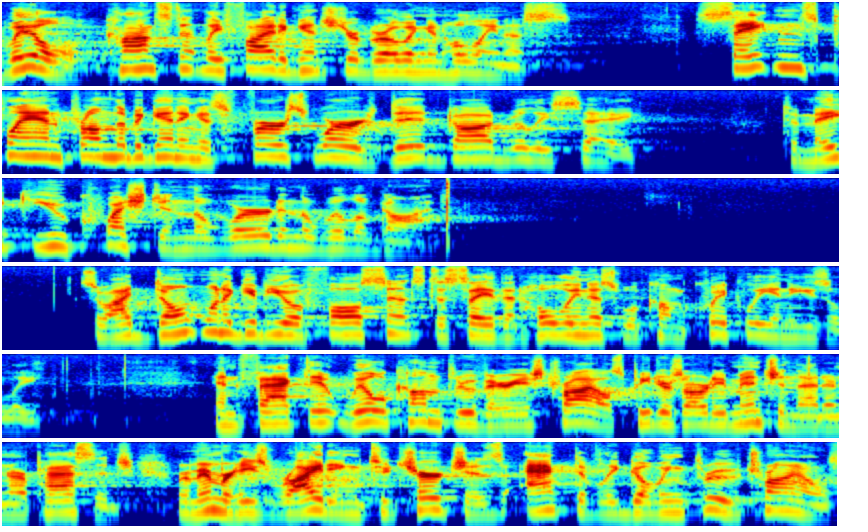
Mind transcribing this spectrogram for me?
will constantly fight against your growing in holiness. Satan's plan from the beginning, his first words, did God really say? To make you question the word and the will of God. So I don't want to give you a false sense to say that holiness will come quickly and easily. In fact, it will come through various trials. Peter's already mentioned that in our passage. Remember, he's writing to churches actively going through trials.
